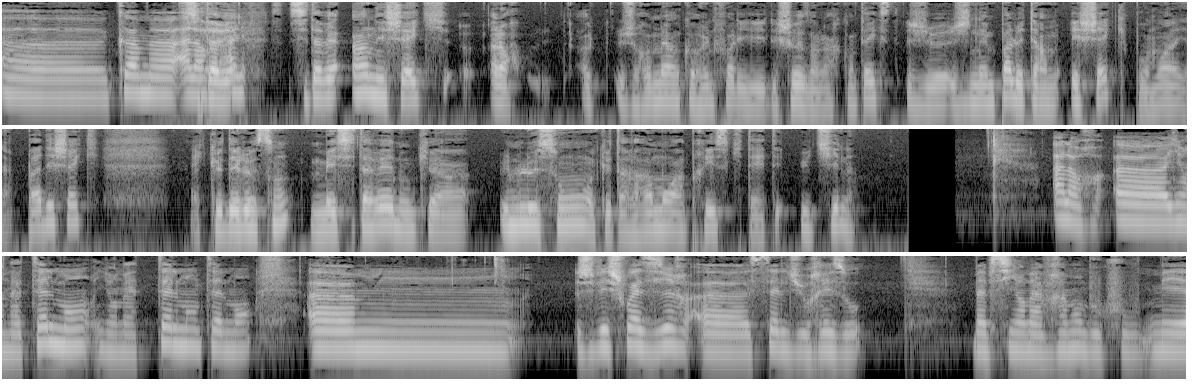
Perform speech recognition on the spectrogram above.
Euh, comme euh, alors, si tu avais, un échec, alors je remets encore une fois les, choses dans leur contexte. Je, je n'aime pas le terme échec. Pour moi, il n'y a pas d'échec, il n'y a que des leçons. Mais si tu avais donc une leçon que tu as vraiment apprise qui t'a été utile, alors, euh, il y en a tellement, il y en a tellement, tellement. Euh, je vais choisir euh, celle du réseau, même s'il y en a vraiment beaucoup. Mais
